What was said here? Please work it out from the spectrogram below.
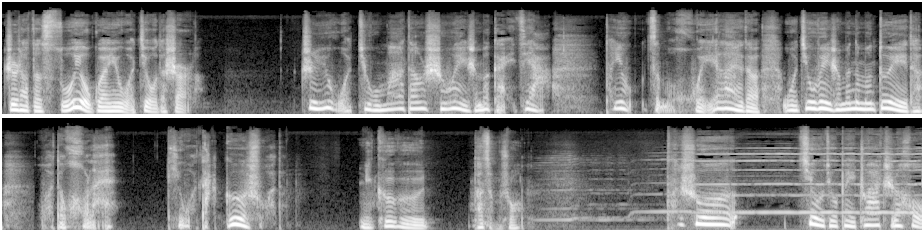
知道的所有关于我舅的事儿了。至于我舅妈当时为什么改嫁，她又怎么回来的，我舅为什么那么对她，我都后来听我大哥说的。你哥哥？他怎么说？他说，舅舅被抓之后，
